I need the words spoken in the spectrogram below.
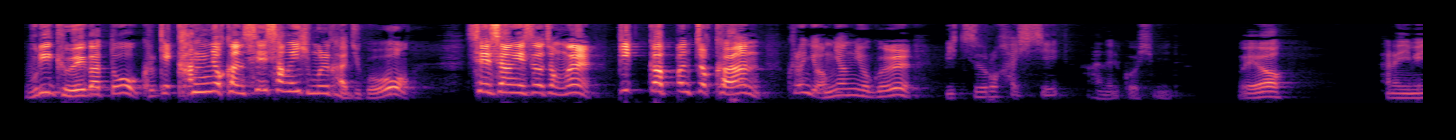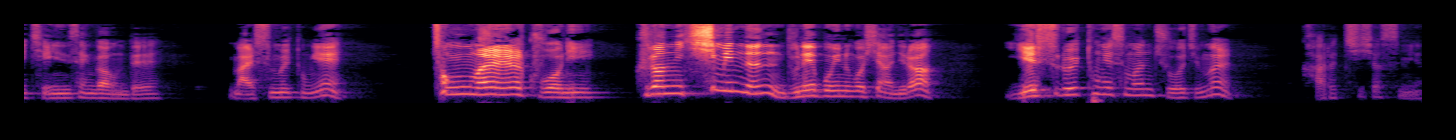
우리 교회가 또 그렇게 강력한 세상의 힘을 가지고 세상에서 정말 삐까뻔쩍한 그런 영향력을 미치도록 하시지 않을 것입니다. 왜요? 하나님이 제 인생 가운데 말씀을 통해 정말 구원이 그런 힘 있는 눈에 보이는 것이 아니라 예수를 통해서만 주어짐을 가르치셨으며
